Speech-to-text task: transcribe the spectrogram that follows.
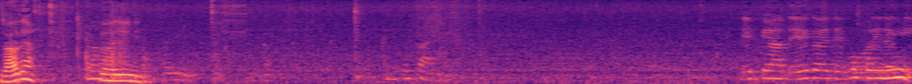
ਕੋਨਾ ਜਿਹਾ ਬਣਾ ਦੇ ਥਲਤੀਆਂ ਲਾ ਦਿਆਂ ਕਿ ਹਜੇ ਨਹੀਂ ਇਹ ਪਿਆ ਦੇ ਗਏ ਤੇ ਉਹ ਕੋਈ ਕੋਈ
